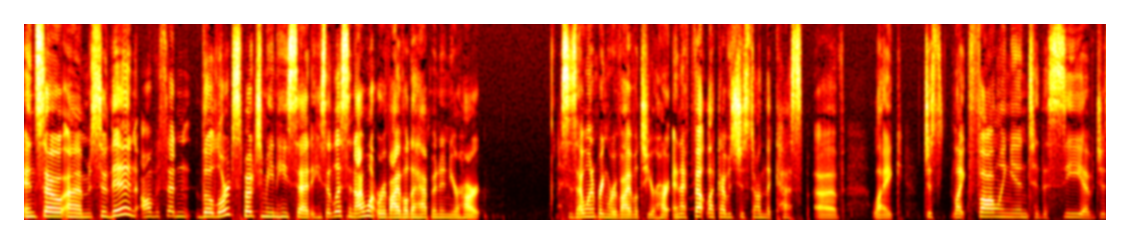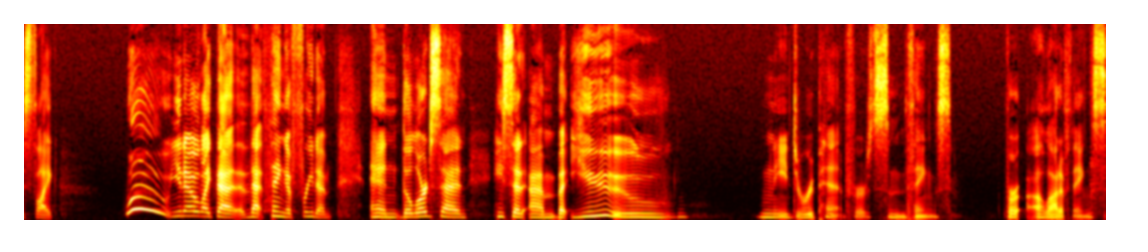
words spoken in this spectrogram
And so, um, so then all of a sudden, the Lord spoke to me and He said, He said, "Listen, I want revival to happen in your heart." He says, I want to bring revival to your heart. And I felt like I was just on the cusp of like, just like falling into the sea of just like, woo, you know, like that, that thing of freedom. And the Lord said, He said, um, but you need to repent for some things, for a lot of things.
